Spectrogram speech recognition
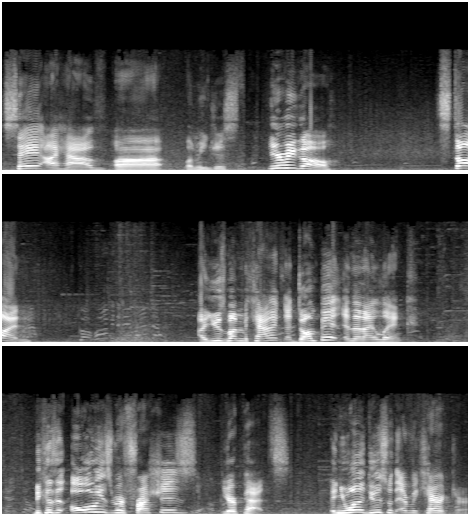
say I have, uh, let me just, here we go. Stun. I use my mechanic, I dump it, and then I link. Because it always refreshes your pets. And you want to do this with every character.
